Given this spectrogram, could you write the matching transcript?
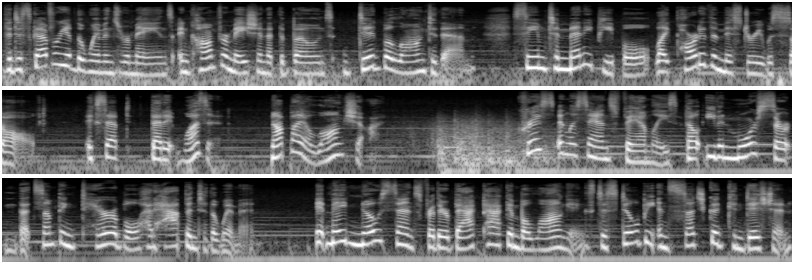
The discovery of the women's remains and confirmation that the bones did belong to them seemed to many people like part of the mystery was solved, except that it wasn't, not by a long shot. Kris and Lisanne's families felt even more certain that something terrible had happened to the women. It made no sense for their backpack and belongings to still be in such good condition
